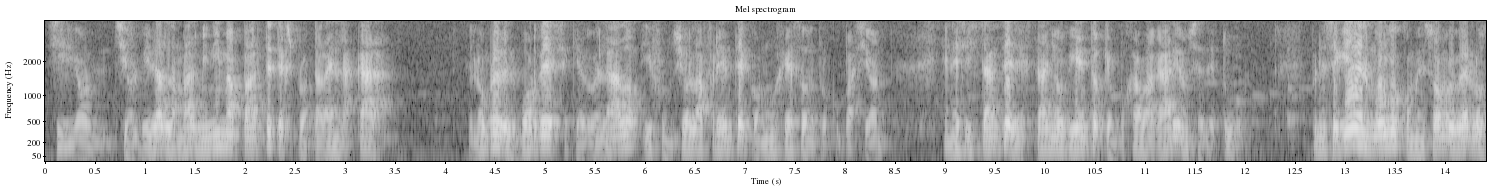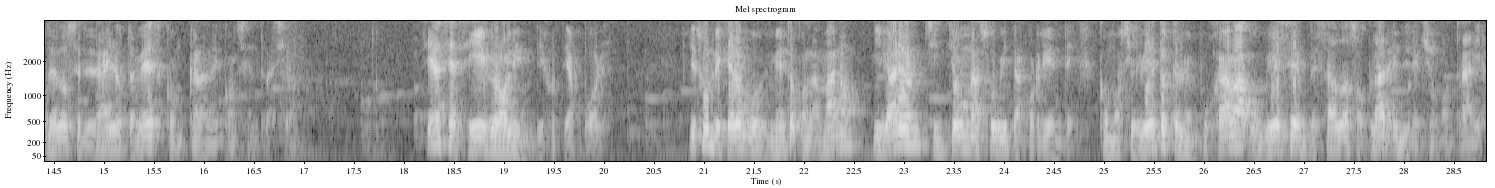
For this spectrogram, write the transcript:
Si, olvidas la más mínima parte te explotará en la cara. El hombre del borde se quedó helado y frunció la frente con un gesto de preocupación. En ese instante el extraño viento que empujaba a Garion se detuvo. pero enseguida el murgo comenzó a mover los dedos en el aire otra vez con cara de concentración. Se hace así, Grolin, dijo tía Paul. Hizo un ligero movimiento con la mano y Garion sintió una súbita corriente, como si el viento que lo empujaba hubiese empezado a soplar en dirección contraria.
